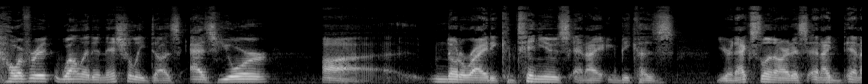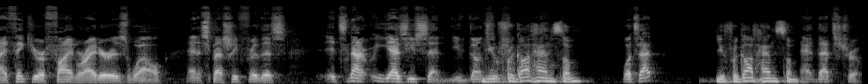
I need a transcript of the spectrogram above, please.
however it, well it initially does, as your uh, notoriety continues, and I, because you're an excellent artist, and I, and I think you're a fine writer as well, and especially for this, it's not, as you said, you've done You forgot handsome. What's that? You forgot handsome. And that's true.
